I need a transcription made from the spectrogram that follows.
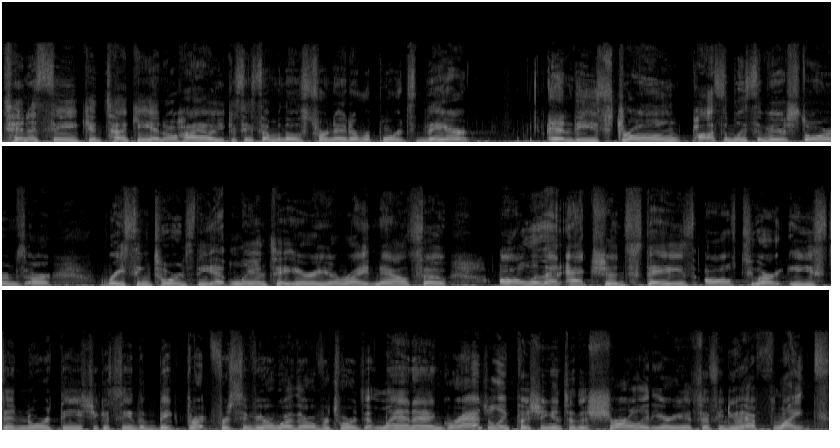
Tennessee, Kentucky, and Ohio. You can see some of those tornado reports there. And these strong, possibly severe storms are racing towards the Atlanta area right now. So all of that action stays off to our east and northeast. You can see the big threat for severe weather over towards Atlanta and gradually pushing into the Charlotte area. So if you do have flights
